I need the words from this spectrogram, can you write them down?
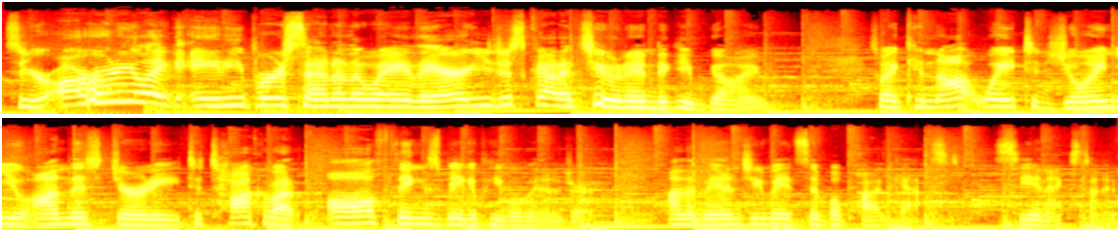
So you're already like 80% of the way there. You just got to tune in to keep going. So I cannot wait to join you on this journey to talk about all things being a people manager on the Managing Made Simple podcast. See you next time.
